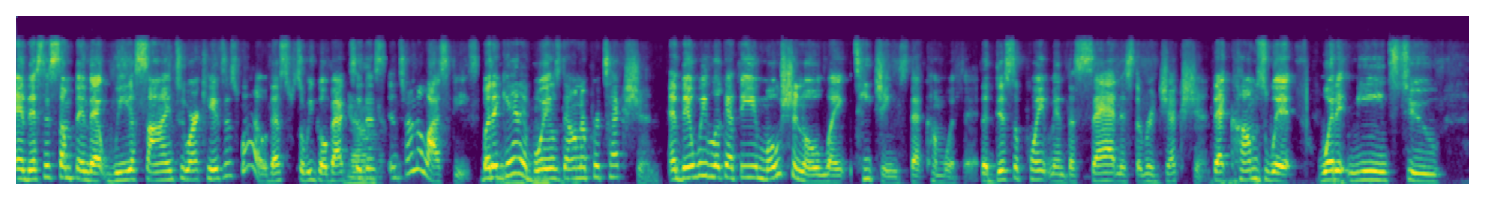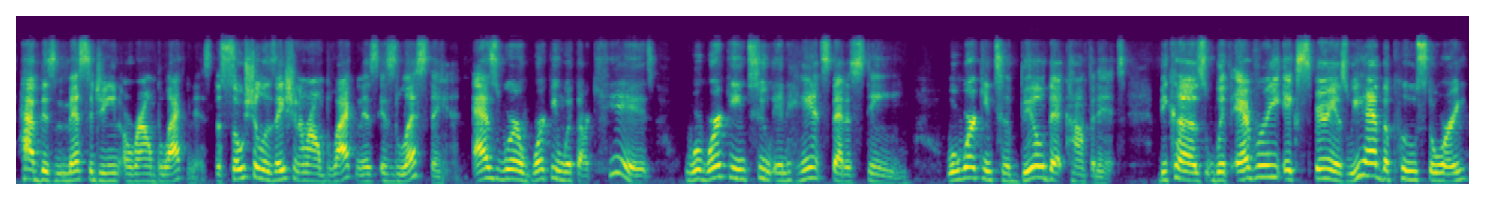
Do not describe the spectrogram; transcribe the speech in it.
And this is something that we assign to our kids as well. That's so we go back yeah. to this internalized piece. But again, it mm-hmm. boils down to protection. And then we look at the emotional like teachings that come with it. The disappointment, the sadness, the rejection that comes with what it means to have this messaging around blackness. The socialization around blackness is less than. As we're working with our kids, we're working to enhance that esteem. We're working to build that confidence because with every experience, we had the poo story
